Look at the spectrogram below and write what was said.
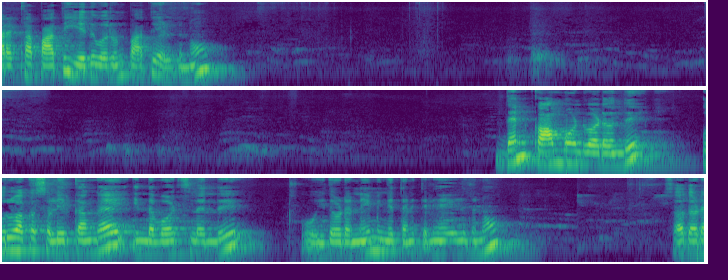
கரெக்டாக பார்த்து எது வரும்னு பார்த்து எழுதணும். தென் காம்பவுண்ட் வேர்டை வந்து உருவாக்க சொல்லியிருக்காங்க. இந்த வேர்ட்ஸ்லேருந்து ஓ இதோட நேம் இங்கே தனித்தனியாக எழுதணும். ஸோ அதோட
